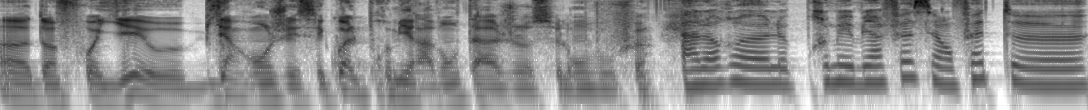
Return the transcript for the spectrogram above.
euh, d'un foyer euh, bien rangé. C'est quoi le premier avantage selon vous? Alors, le premier bienfait, c'est en fait, le-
